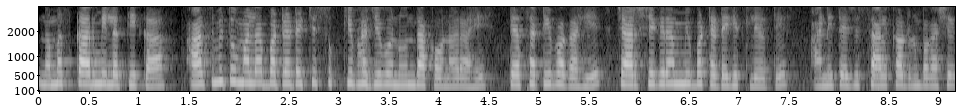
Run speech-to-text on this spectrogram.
नमस्कार मी लतिका. आज मी तुम्हाला बटाट्याची सुक्की भाजी बनवून दाखवणार आहे. त्यासाठी बघा हे चारशे ग्राम मी बटाटे घेतले होते आणि त्याचे साल काढून बघा असे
